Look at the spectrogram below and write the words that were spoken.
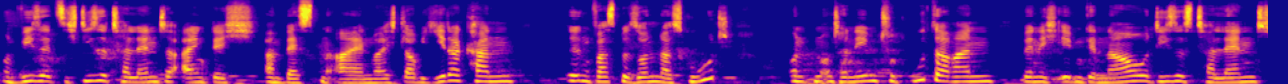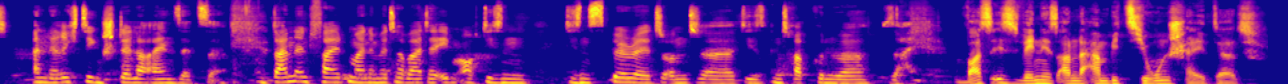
und wie setze ich diese Talente eigentlich am besten ein. Weil ich glaube, jeder kann irgendwas besonders gut und ein Unternehmen tut gut daran, wenn ich eben genau dieses Talent an der richtigen Stelle einsetze. Und dann entfalten meine Mitarbeiter eben auch diesen, diesen Spirit und äh, dieses Intrapreneur-Sein. Was ist, wenn es an der Ambition scheitert?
